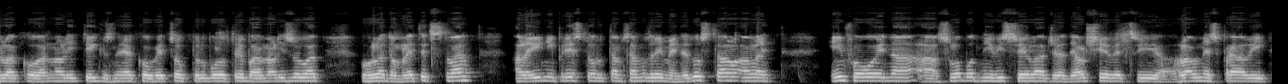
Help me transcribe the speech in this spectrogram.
ako analytik s nejakou vecou, ktorú bolo treba analyzovať ohľadom letectva, ale iný priestor tam samozrejme nedostal, ale Infovojna a Slobodný vysielač a ďalšie veci a hlavné správy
